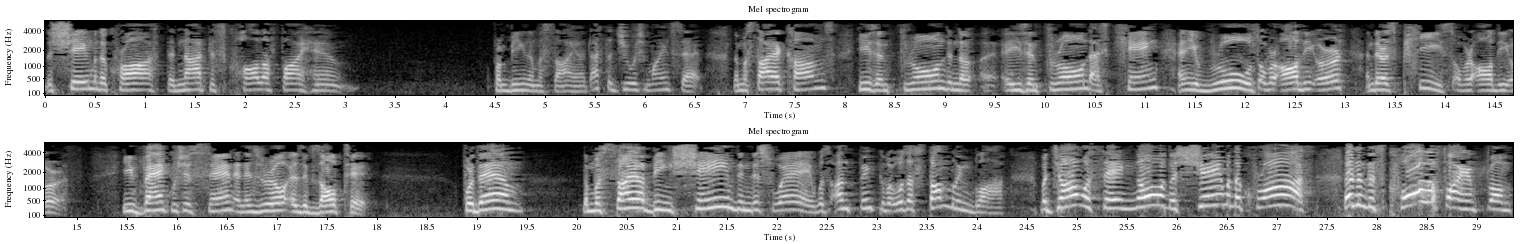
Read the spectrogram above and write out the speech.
the shame of the cross did not disqualify him from being the Messiah. That's the Jewish mindset. The Messiah comes, he's enthroned in the, he's enthroned as king, and he rules over all the earth, and there's peace over all the earth. He vanquishes sin, and Israel is exalted. For them, the Messiah being shamed in this way was unthinkable. It was a stumbling block. But John was saying, no, the shame of the cross doesn't disqualify him from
